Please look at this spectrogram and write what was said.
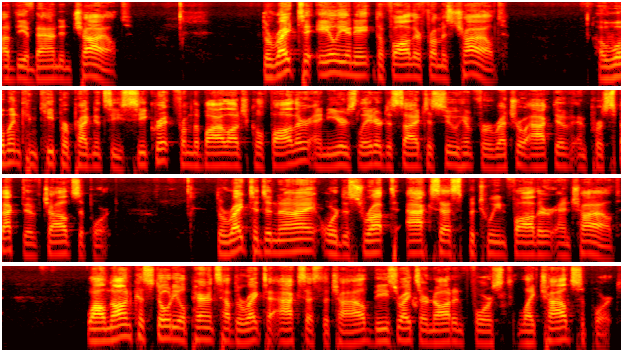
of the abandoned child. The right to alienate the father from his child. A woman can keep her pregnancy secret from the biological father and years later decide to sue him for retroactive and prospective child support. The right to deny or disrupt access between father and child. While non custodial parents have the right to access the child, these rights are not enforced like child support.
